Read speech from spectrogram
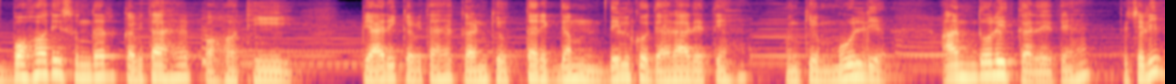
बहुत ही सुंदर कविता है, बहुत ही प्यारी कविता है। कर्ण के उत्तर एकदम दिल को दहला देते हैं, उनके मूल्य आंदोलित कर देते हैं। तो चलिए,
